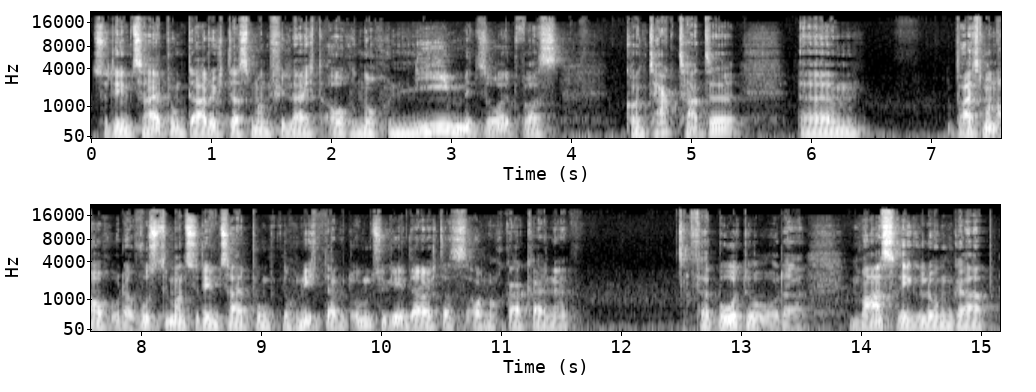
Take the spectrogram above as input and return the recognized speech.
zu dem Zeitpunkt, dadurch, dass man vielleicht auch noch nie mit so etwas Kontakt hatte, ähm, weiß man auch oder wusste man zu dem Zeitpunkt noch nicht damit umzugehen, dadurch, dass es auch noch gar keine Verbote oder Maßregelungen gab,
